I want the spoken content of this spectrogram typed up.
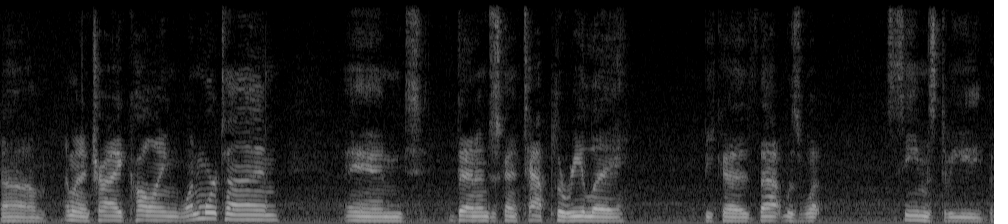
Um, I'm going to try calling one more time and then I'm just going to tap the relay because that was what seems to be the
